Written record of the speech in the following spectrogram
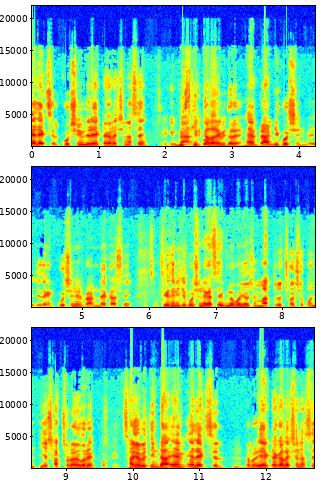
এল এক্সেল কোশ্চেনের ভিতরে একটা কালেকশন আছে। বিস্কিট কালারের? ভিতরে। হ্যাঁ ব্র্যান্ডই কোশ্চেন ভাই। যে দেখেন কোশ্চেনের ব্র্যান্ড লেখা আছে। আচ্ছা ঠিক আছে নিচে কোশ্চেন লেখা আছে। এগুলো পেয়ে যাচ্ছে মাত্র ছয়শো পঞ্চাশ সাতশো টাকা করে। সাইজ হবে তিনটা এম এল এক্সেল তারপর এই একটা কালেকশন আছে।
